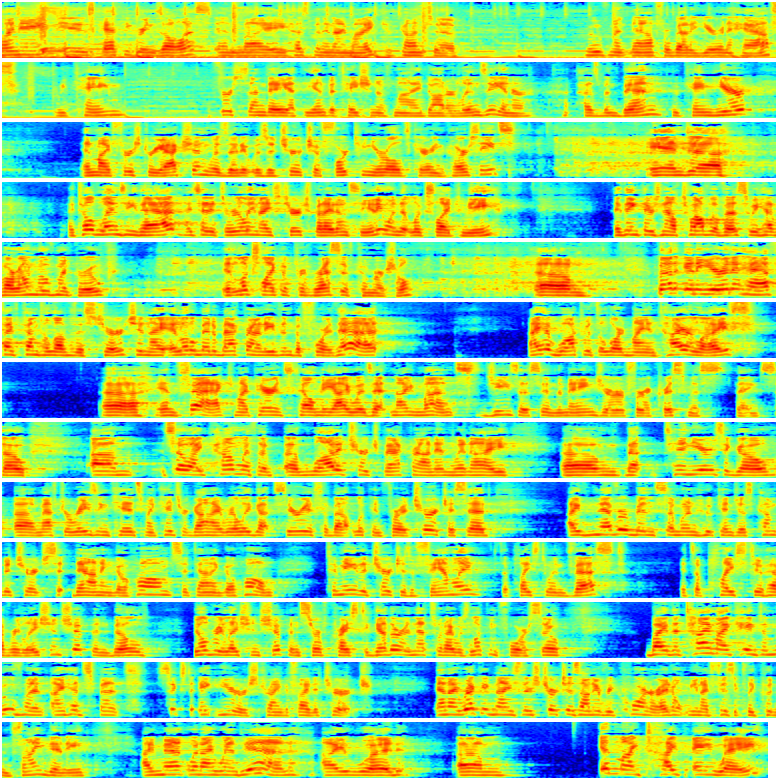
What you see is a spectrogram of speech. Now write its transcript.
My name is Kathy Gonzalez, and my husband and I, Mike, have gone to movement now for about a year and a half. We came the first Sunday at the invitation of my daughter Lindsay and her husband Ben, who came here. And my first reaction was that it was a church of 14 year olds carrying car seats. and uh, I told Lindsay that. I said, It's a really nice church, but I don't see anyone that looks like me. I think there's now 12 of us. We have our own movement group. It looks like a progressive commercial. Um, but in a year and a half, I've come to love this church. And I, a little bit of background even before that. I have walked with the Lord my entire life. Uh, in fact, my parents tell me I was at nine months Jesus in the manger for a Christmas thing. So, um, so I come with a, a, lot of church background. And when I, um, about 10 years ago, um, after raising kids, my kids were gone, I really got serious about looking for a church. I said, I've never been someone who can just come to church, sit down and go home, sit down and go home. To me, the church is a family. It's a place to invest. It's a place to have relationship and build, build relationship and serve Christ together. And that's what I was looking for. So, by the time I came to movement, I had spent six to eight years trying to find a church. And I recognized there's churches on every corner. I don't mean I physically couldn't find any. I meant when I went in, I would, um, in my type A way,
